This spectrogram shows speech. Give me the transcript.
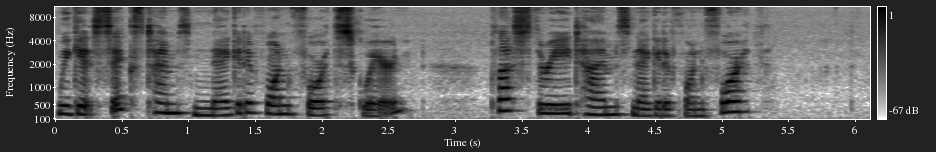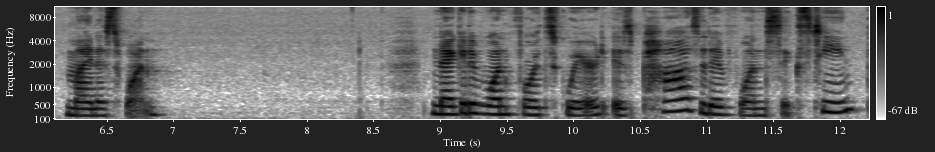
We get 6 times negative 1 fourth squared plus 3 times negative 1 fourth minus 1. Negative 1 fourth squared is positive 1 16th.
